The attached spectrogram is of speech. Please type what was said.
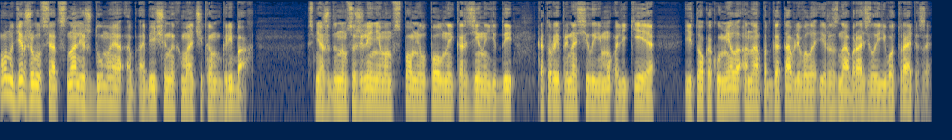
Он удерживался от сна, лишь думая об обещанных мальчиком грибах. С неожиданным сожалением он вспомнил полные корзины еды, которые приносила ему Аликея, и то, как умело она подготавливала и разнообразила его трапезы.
